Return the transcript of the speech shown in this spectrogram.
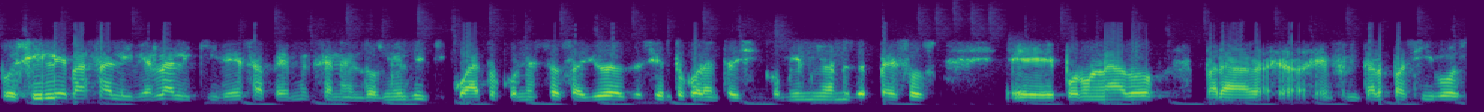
pues sí le vas a aliviar la liquidez a Pemex en el 2024 con estas ayudas de 145 mil millones de pesos, eh, por un lado, para eh, enfrentar pasivos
